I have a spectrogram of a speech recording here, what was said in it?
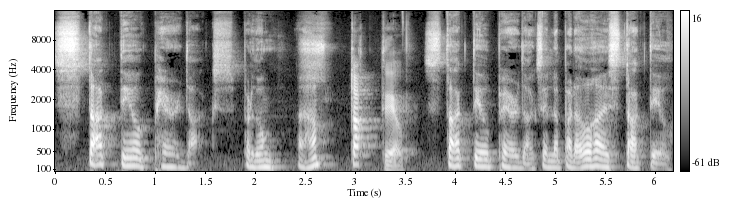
Stockdale Paradox. Perdón. Ajá. Stockdale. Stockdale Paradox, es la paradoja de Stockdale.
